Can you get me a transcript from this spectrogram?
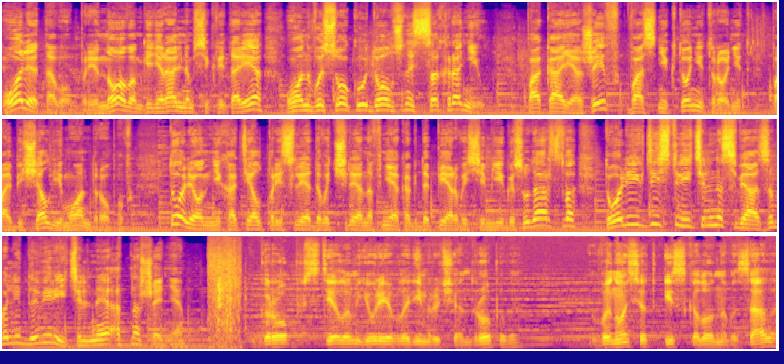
Более того, при новом генеральном секретаре он высокую должность сохранил – «Пока я жив, вас никто не тронет», – пообещал ему Андропов. То ли он не хотел преследовать членов некогда первой семьи государства, то ли их действительно связывали доверительные отношения. Гроб с телом Юрия Владимировича Андропова выносят из колонного зала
